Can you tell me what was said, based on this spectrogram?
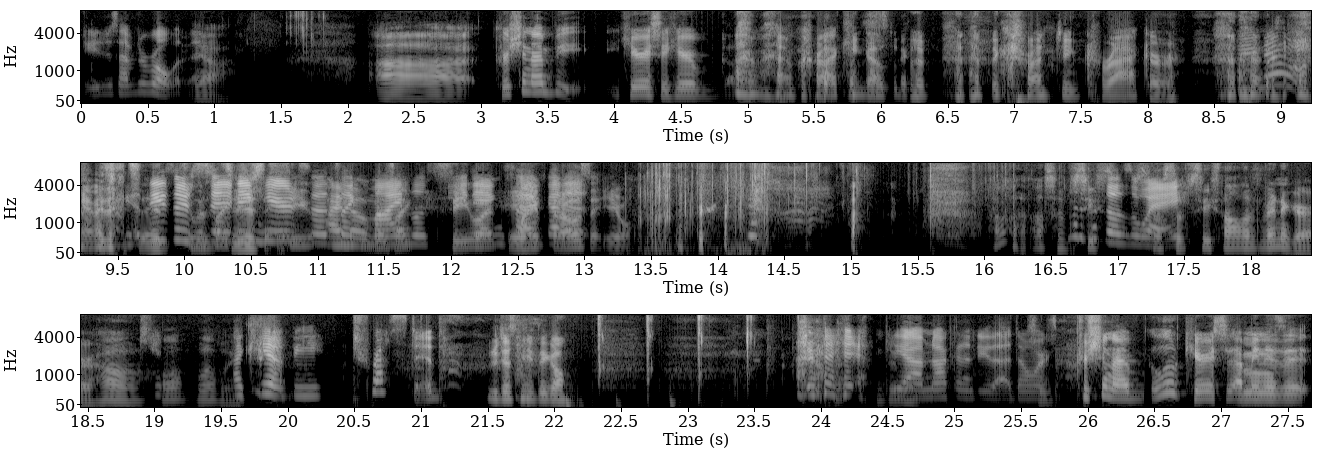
you. You just have to roll with it. yeah uh christian i'd be curious to hear I'm, I'm cracking up at the, at the crunching cracker. I know. It's- it's- These are it's like sitting just- here, so it's I like know, but it's mindless see eating. what so life I've gotta, throws at you. oh, oh some, gonna sea, put those away. some sea salt and vinegar oh, oh lovely I can't be trusted. You just need to go. yeah, I'm not going to do that. Don't worry. christian i'm a little curious i mean is it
